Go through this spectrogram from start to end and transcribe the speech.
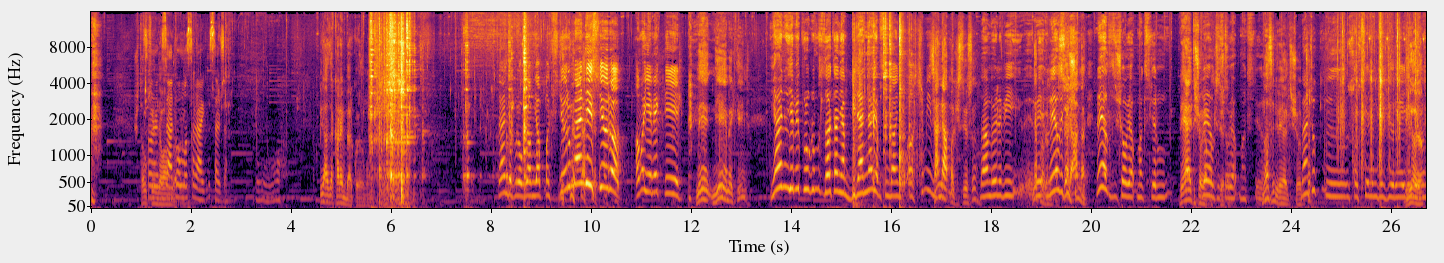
Şu tavuk Sonra güzel da dolma sarar gibi saracağım. Biraz da karabiber koyalım ona. Ben de program yapmak istiyorum. Ben de istiyorum. Ama yemek değil. Ne, niye yemek değil? Yani yemek programı zaten yani bilenler yapsın. Ben aşçı mıyım? Sen ne yapmak istiyorsun? Ben böyle bir Ne re- programı? reality, Söyle, show, anlat. reality show yapmak istiyorum. Reality show yapmak reality istiyorsun. yapmak istiyorum. Nasıl bir reality show? Ben Çok- çok e, sosyalim, geziyorum, eğleniyorum.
